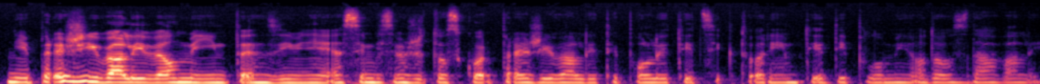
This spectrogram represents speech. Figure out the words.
neprežívali veľmi intenzívne. Ja si myslím, že to skôr prežívali tí politici, ktorým tie diplomy odovzdávali.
